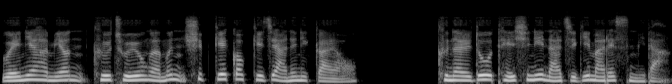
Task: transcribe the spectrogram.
왜냐하면 그 조용함은 쉽게 꺾이지 않으니까요. 그날도 대신이 나직이 말했습니다.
